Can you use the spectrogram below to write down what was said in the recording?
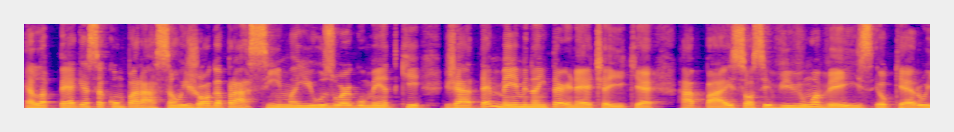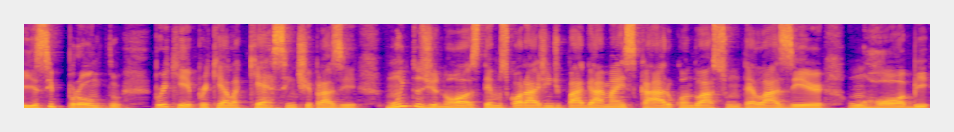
Ela pega essa comparação e joga para cima e usa o argumento que já é até meme na internet aí, que é: rapaz, só se vive uma vez, eu quero isso e pronto. Por quê? Porque ela quer sentir prazer. Muitos de nós temos coragem de pagar mais caro quando o assunto é lazer, um hobby,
